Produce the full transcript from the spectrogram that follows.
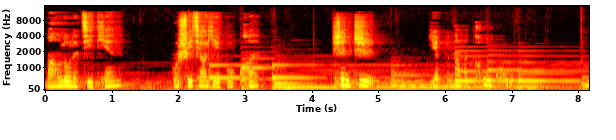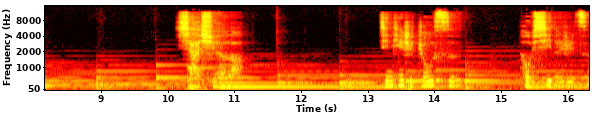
忙碌了几天，不睡觉也不困，甚至也不那么痛苦。下雪了，今天是周四。透析的日子，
